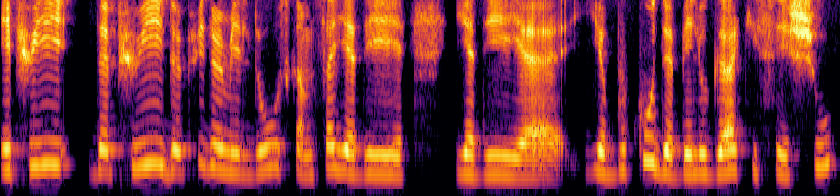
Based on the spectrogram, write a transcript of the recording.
Et puis, depuis, depuis 2012, comme ça, il y a, des, il y a, des, euh, il y a beaucoup de belugas qui s'échouent,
